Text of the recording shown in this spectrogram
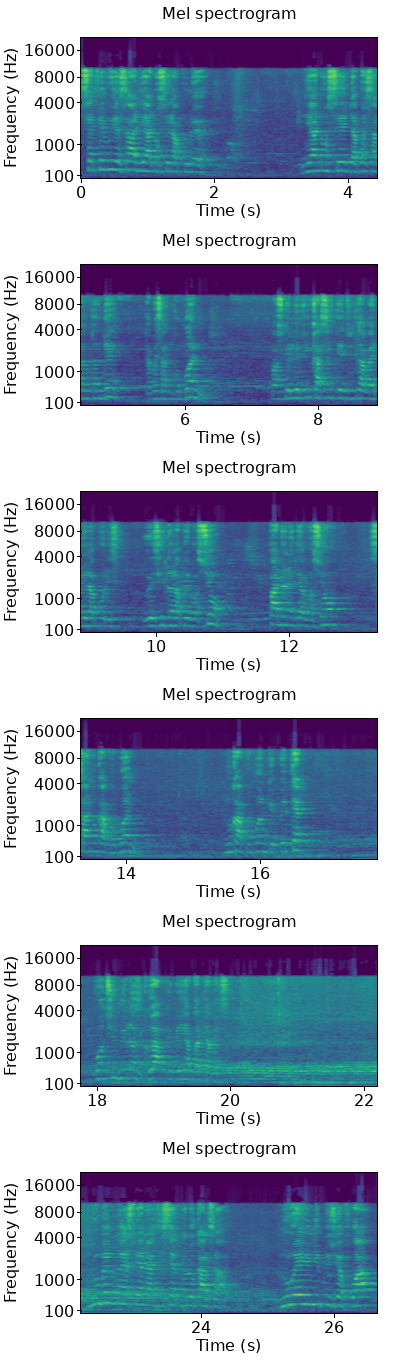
7 februye sa li anonse la kouleur. Li anonsè, d'apre sa nou tende, d'apre sa nou kompon, paske l'efikasite du travay de la polis rezide dan la prevensyon, pa dan l'intervensyon, sa nou ka kompon. Nou ka kompon ke petèp bon tumulans grav ke peyi apre tervensyon. Nou men nou espèr nan 17 nan lokal sa, nou reyouni plizye fwa,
